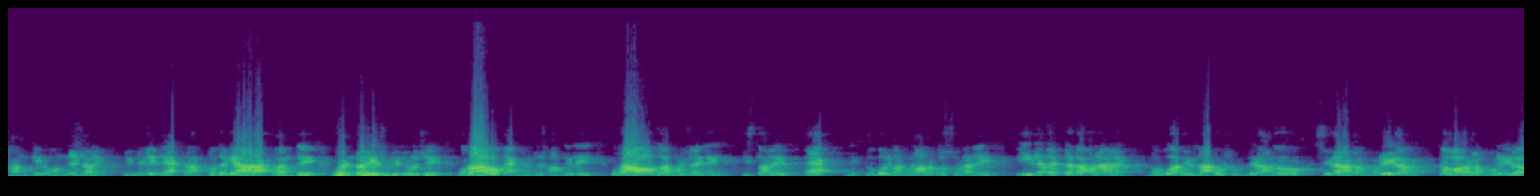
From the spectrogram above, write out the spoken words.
শান্তির অন্বেষায় পৃথিবীর এক প্রান্ত থেকে আর এক প্রান্তে হন্য হয়ে ছুটে চলেছে, কোথাও এক বিন্দু শান্তি নেই, কোথাও আল্লাহর পরিচয় নেই, ইসলামের এক বিন্দু পরিমাণ কোনো আলোকস্যটা নেই। এইরকম একটা দামানায় নবুয়াতের লাখো সূর্যের আলো সিরাগাম মনিরা, কামারাম মনিরা,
